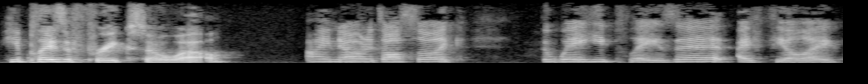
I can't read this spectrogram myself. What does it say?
He plays a freak so well. I know, and it's also like the way he plays it, I feel like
